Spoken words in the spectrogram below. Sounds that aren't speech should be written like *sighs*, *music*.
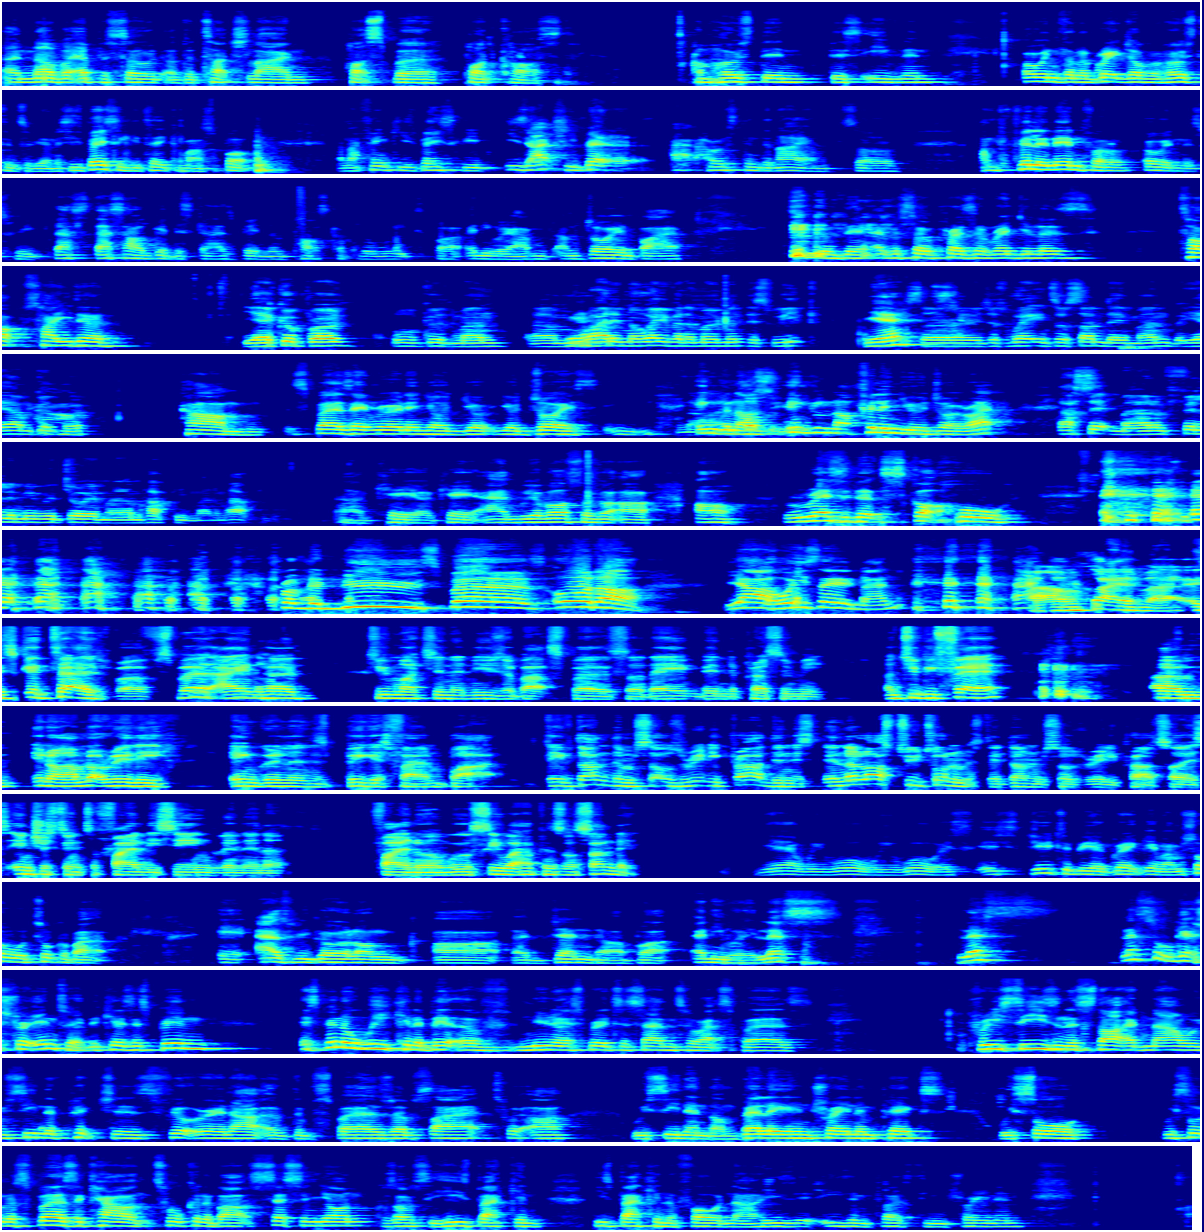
another episode of the Touchline Hotspur podcast. I'm hosting this evening. Owen's done a great job of hosting, to be honest. He's basically taken my spot. And I think he's basically he's actually better at hosting than I am. So I'm filling in for Owen this week. That's that's how good this guy's been in the past couple of weeks. But anyway, I'm I'm joined by two of the episode present regulars. Tops, how you doing? Yeah, good, bro. All good, man. Um, Yeah. Riding the wave at the moment this week. Yeah. So just wait until Sunday, man. But yeah, I'm good, bro. Calm. Spurs ain't ruining your your, your joys. Nah, England are. England are filling you with joy, right? That's it, man. I'm filling me with joy, man. I'm happy, man. I'm happy. Okay, okay. And we have also got our our resident Scott Hall *laughs* from the new Spurs order. Yeah, what are you saying, man? *laughs* I'm fine, man. It's good times, bro. Spurs. I ain't heard too much in the news about Spurs, so they ain't been depressing me. And to be fair, um, you know, I'm not really England's biggest fan, but they've done themselves really proud in this. In the last two tournaments, they've done themselves really proud. So it's interesting to finally see England in a final, and we'll see what happens on Sunday. Yeah, we will. We will. It's it's due to be a great game. I'm sure we'll talk about it as we go along our agenda. But anyway, let's let's let's sort of get straight into it because it's been it's been a week and a bit of Nuno Espirito Santo at Spurs. Pre-season has started now. We've seen the pictures filtering out of the Spurs website, Twitter. We've seen Ndombele in training pics. We saw we saw the Spurs account talking about Sessegnon because obviously he's back in he's back in the fold now. He's he's in first team training.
